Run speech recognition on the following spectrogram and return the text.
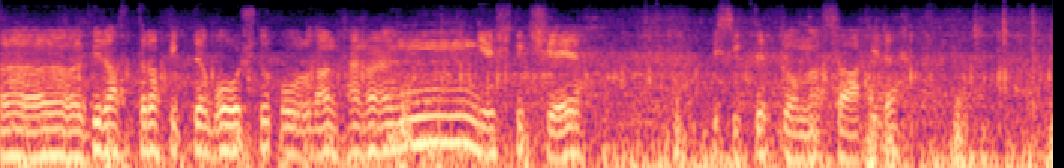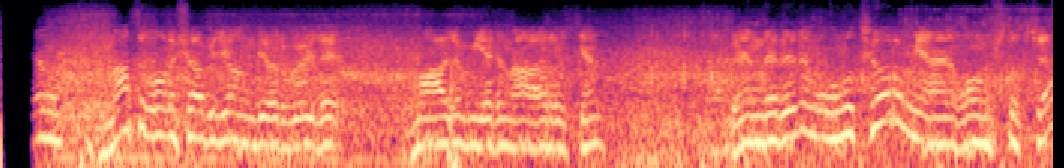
ee, biraz trafikte boğuştuk. Oradan hemen geçtik şeye bisiklet yoluna sahile. Nasıl konuşabiliyorsun diyor böyle malum yerin ağrırken. Ben de dedim unutuyorum yani konuştukça.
